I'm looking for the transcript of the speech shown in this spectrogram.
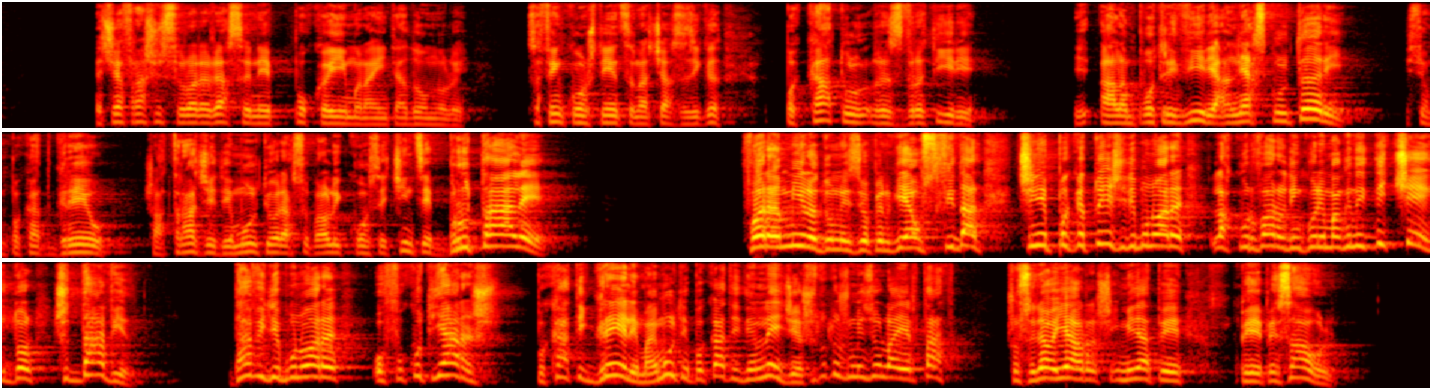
De aceea, frați și surori, vrea să ne pocăim înaintea Domnului, să fim conștienți în această zi că păcatul răzvrătirii, al împotrivirii, al neascultării, este un păcat greu și atrage de multe ori asupra lui consecințe brutale. Fără milă Dumnezeu, pentru că i-au sfidat. Cine păcătuiește de bunoară la curvarul din curie, m-am gândit, de ce? Doar? Și David. David de bunoară a făcut iarăși păcate grele, mai multe păcate din lege și totuși Dumnezeu l-a iertat. Și o să le iau iarăși imediat pe, pe, pe Saul.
